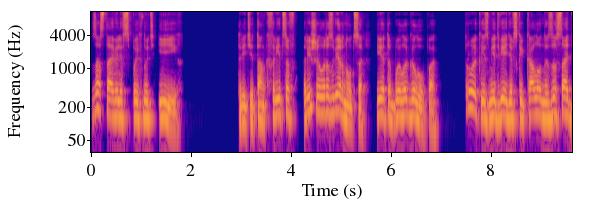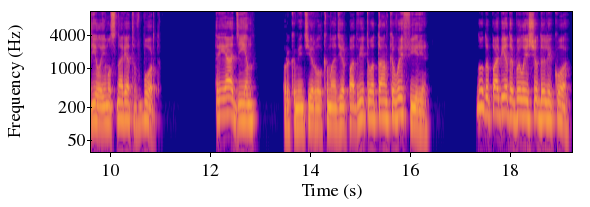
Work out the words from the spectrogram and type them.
заставили вспыхнуть и их. Третий танк фрицев решил развернуться, и это было глупо. Тройка из Медведевской колонны засадила ему снаряд в борт. «Три один», – прокомментировал командир подвитого танка в эфире. Но до победы было еще далеко.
